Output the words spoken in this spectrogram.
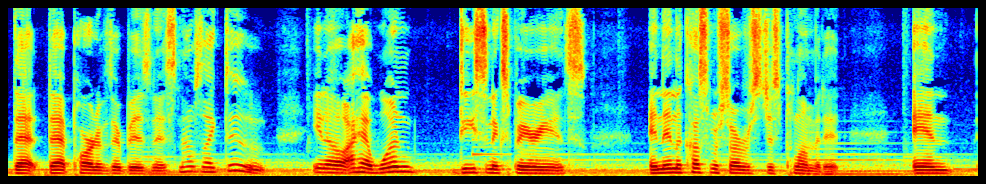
that that part of their business, and I was like, dude, you know, I had one decent experience. And then the customer service just plummeted. And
